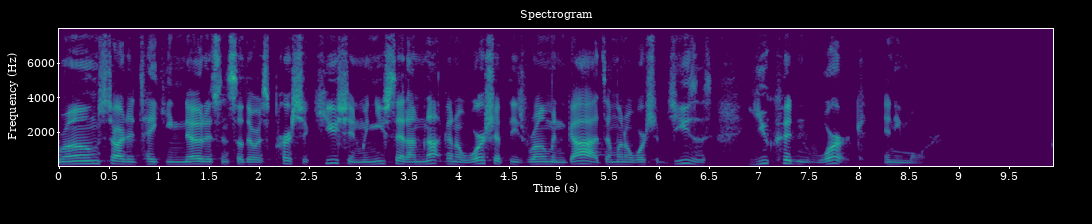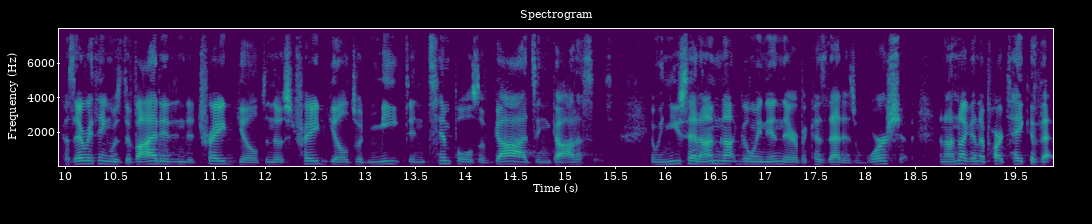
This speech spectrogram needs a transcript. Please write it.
Rome started taking notice, and so there was persecution. When you said, I'm not going to worship these Roman gods, I'm going to worship Jesus, you couldn't work anymore. Because everything was divided into trade guilds, and those trade guilds would meet in temples of gods and goddesses. And when you said, I'm not going in there because that is worship, and I'm not going to partake of that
